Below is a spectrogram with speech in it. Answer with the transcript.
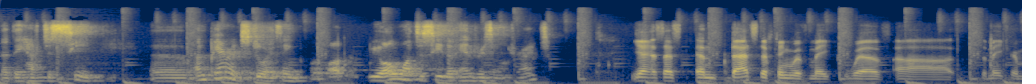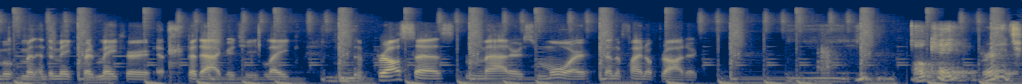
that they have to see. Uh, and parents too, I think. We all want to see the end result, right? Yes, that's and that's the thing with make with uh, the maker movement and the maker maker pedagogy. Like the process matters more than the final product. Okay, great.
